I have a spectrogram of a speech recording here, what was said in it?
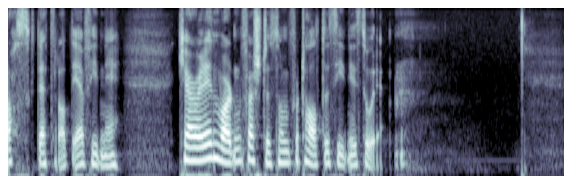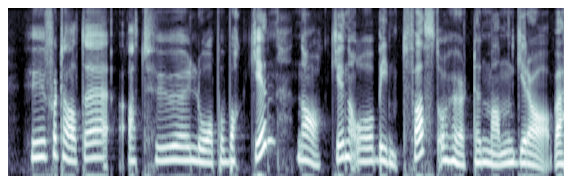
raskt etter at de er funnet. Carolyn var den første som fortalte sin historie. Hun fortalte at hun lå på bakken, naken og bindt fast, og hørte en mann grave.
